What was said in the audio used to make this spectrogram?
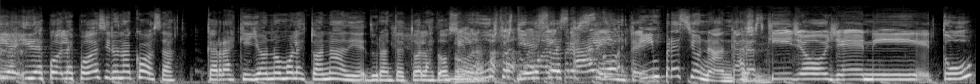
Y, y después les puedo decir una cosa. Carrasquillo no molestó a nadie durante todas las dos No. horas. Y eso es algo impresionante. Carrasquillo, Jenny, tú,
